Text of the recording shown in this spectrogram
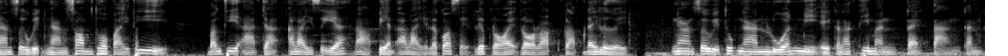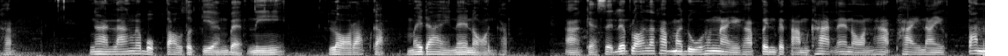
งานเซอร์วิสงานซ่อมทั่วไปที่บางทีอาจจะอะไรเสียเปลี่ยนอะไรแล้วก็เสร็จเรียบร้อยรอรับกลับได้เลย งานเซอร์วิสทุกงานล้วนมีเอกลักษณ์ที่มันแตกต่างกันครับ งานล้างระบบเตาตะเกียงแบบนี้ รอรับกลับไม่ได้แน่นอนครับอ่าแกะเสร็จเรียบร้อยแล้วครับมาดูข้างในครับเป็นไปตามคาดแน่นอนฮะภายในตัน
